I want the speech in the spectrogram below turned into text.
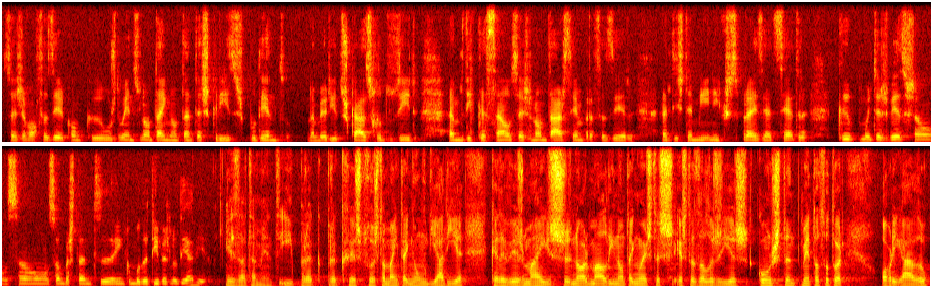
Ou seja, vão fazer com que os doentes não tenham tantas crises, podendo na maioria dos casos, reduzir a medicação, ou seja, não estar sempre a fazer antihistamínicos, sprays, etc., que muitas vezes são, são, são bastante incomodativas no dia a dia. Exatamente, e para, para que as pessoas também tenham um dia a dia cada vez mais normal e não tenham estas, estas alergias constantemente ao doutor. Obrigado,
